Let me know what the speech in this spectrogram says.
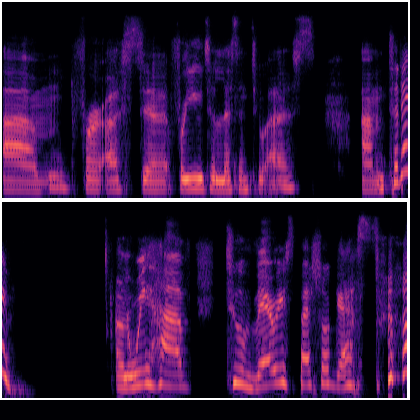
um, for us to, for you to listen to us um, today. And we have two very special guests.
